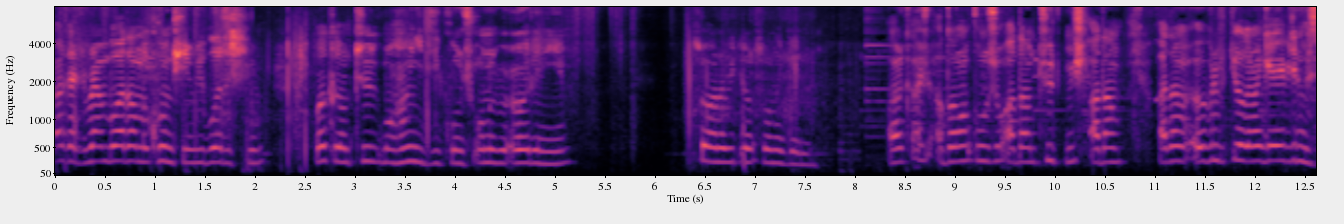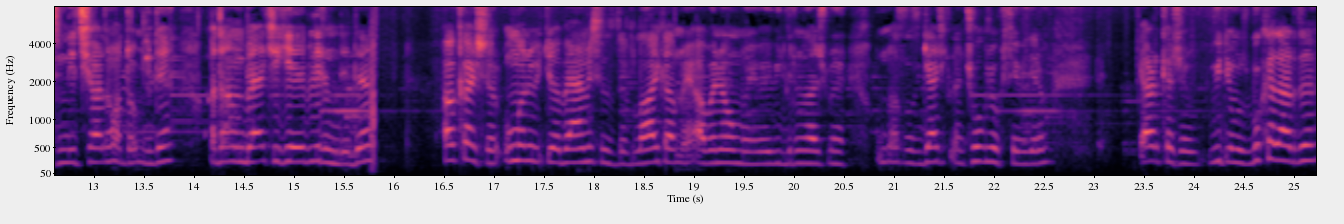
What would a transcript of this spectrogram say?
Arkadaşlar ben bu adamla konuşayım bir barışayım. Bakalım Türk mü hangi dil konuş onu bir öğreneyim. Sonra videonun sonuna gelin. Arkadaş adamla konuşup adam Türkmüş. Adam adam öbür videolarına gelebilir misin diye çağırdım adam dedi. Adam belki gelebilirim dedi. Arkadaşlar umarım videoyu beğenmişsinizdir. Like atmayı, abone olmayı ve bildirimleri açmayı unutmazsanız gerçekten çok çok sevinirim. Arkadaşlar videomuz bu kadardı.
